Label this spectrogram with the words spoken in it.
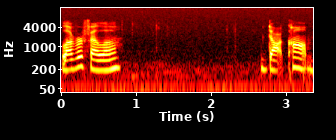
loverfella dot com.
